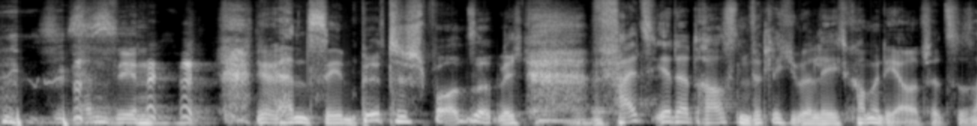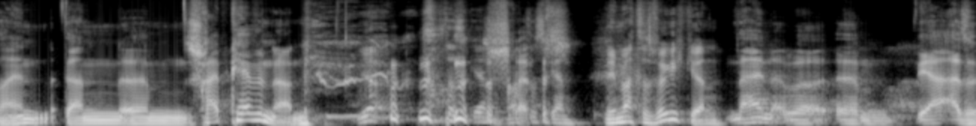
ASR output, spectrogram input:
Wir werden sehen. Wir werden sehen. Bitte sponsert mich. Falls ihr da draußen wirklich überlegt, Comedy-Autor zu sein, dann ähm, schreibt Kevin an. Ja, mach das gerne. Mach das gern. Nee, mach das wirklich gern. Nein, aber ähm, ja, also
